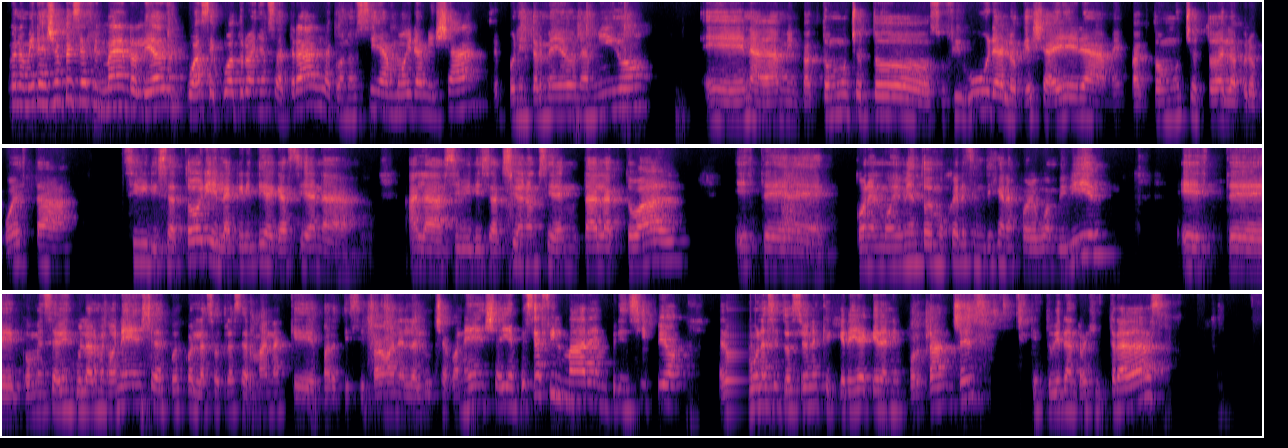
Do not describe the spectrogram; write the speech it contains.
Bueno, mira, yo empecé a filmar en realidad hace cuatro años atrás, la conocí a Moira Millán por intermedio de un amigo. Eh, nada, me impactó mucho todo su figura, lo que ella era, me impactó mucho toda la propuesta civilizatoria y la crítica que hacían a, a la civilización occidental actual. Este, con el movimiento de mujeres indígenas por el buen vivir. Este, comencé a vincularme con ella, después con las otras hermanas que participaban en la lucha con ella y empecé a filmar en principio algunas situaciones que creía que eran importantes, que estuvieran registradas.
